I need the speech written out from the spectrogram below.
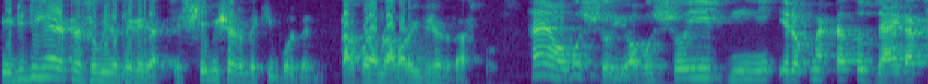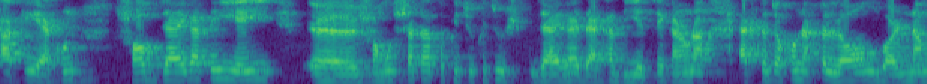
এডিটিংয়ের একটা সুবিধা থেকে যাচ্ছে। সে বিষয়টাতে কি বলবেন? তারপরে আমরা আবার ওই বিষয়টাতে আসব। হ্যাঁ অবশ্যই অবশ্যই এরকম একটা তো জায়গা থাকে। এখন সব জায়গাতেই এই সমস্যাটা তো কিছু কিছু জায়গায় দেখা দিয়েছে। কেননা একটা যখন একটা লং বর্ণাম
